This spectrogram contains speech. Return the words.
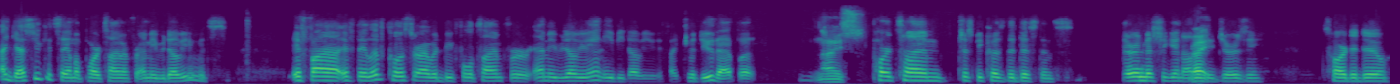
I guess you could say I'm a part timer for MEBW. It's if uh if they lived closer, I would be full time for MEBW and EBW if I could do that, but Nice. part time just because the distance. They're in Michigan, I'm Right. in New Jersey. It's hard to do,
